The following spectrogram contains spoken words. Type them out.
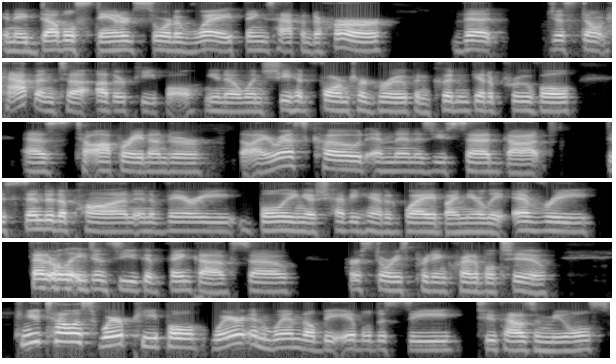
in a double standard sort of way, things happened to her that just don't happen to other people. You know, when she had formed her group and couldn't get approval as to operate under the IRS code, and then, as you said, got descended upon in a very bullyingish, heavy-handed way by nearly every federal agency you could think of. So her story is pretty incredible too. Can you tell us where people, where and when they'll be able to see 2000 Mules?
